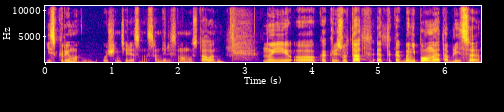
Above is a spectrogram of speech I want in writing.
из Крыма. Очень интересно, на самом деле, самому стало. Ну и как результат, это как бы не полная таблица.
